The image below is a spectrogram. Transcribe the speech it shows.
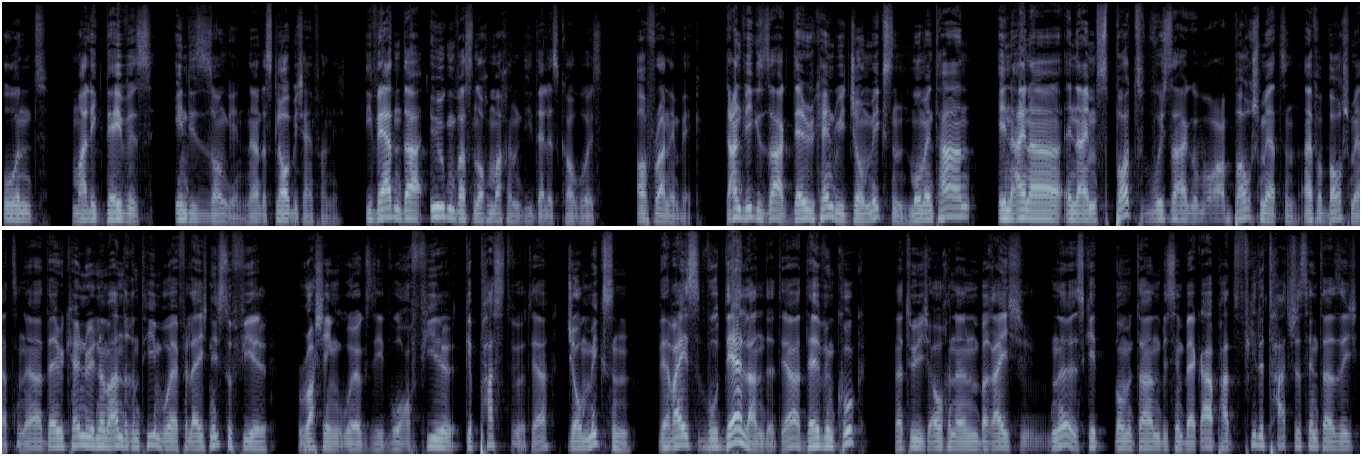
und Malik Davis in die Saison gehen. Ja? Das glaube ich einfach nicht. Die werden da irgendwas noch machen, die Dallas Cowboys, auf Running Back. Dann, wie gesagt, Derrick Henry, Joe Mixon. Momentan in, einer, in einem Spot, wo ich sage, boah, Bauchschmerzen, einfach Bauchschmerzen. Ja? Derrick Henry in einem anderen Team, wo er vielleicht nicht so viel Rushing Work sieht, wo auch viel gepasst wird. Ja? Joe Mixon, wer weiß, wo der landet. Ja? Delvin Cook, natürlich auch in einem Bereich, ne, es geht momentan ein bisschen bergab, hat viele Touches hinter sich,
